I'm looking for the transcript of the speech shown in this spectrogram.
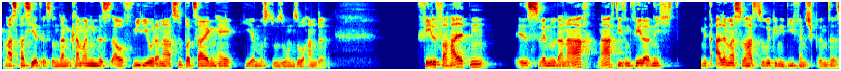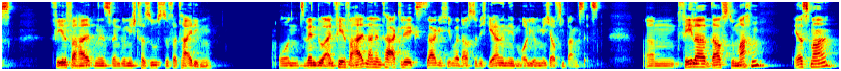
was passiert ist. Und dann kann man ihm das auf Video danach super zeigen, hey, hier musst du so und so handeln. Fehlverhalten ist, wenn du danach, nach diesem Fehler nicht mit allem, was du hast, zurück in die Defense sprintest Fehlverhalten ist, wenn du nicht versuchst zu verteidigen. Und wenn du ein Fehlverhalten an den Tag legst, sage ich immer, darfst du dich gerne neben Olli und mich auf die Bank setzen. Ähm, Fehler darfst du machen, erstmal.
